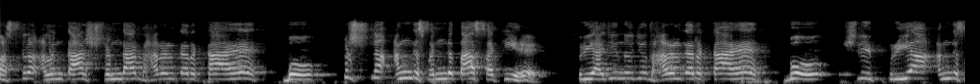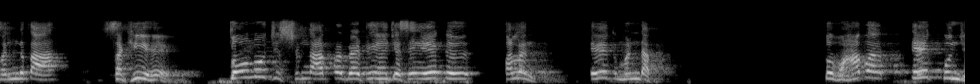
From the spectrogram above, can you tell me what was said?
वस्त्र अलंकार, श्रृंगार धारण कर रखा है, वो कृष्ण अंग संगता सखी है। प्रिया जी ने जो धारण कर रखा है, वो श्री प्रिया अंग संगता सखी है। दोनों जिस श्रृंगार पर बैठे हैं, जैसे एक पलंग, एक मंडप तो वहाँ पर एक कुंज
